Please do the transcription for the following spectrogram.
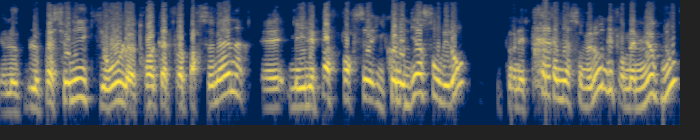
il y a le, le passionné qui roule trois quatre fois par semaine, et, mais il est pas forcé, il connaît bien son vélo, il connaît très très bien son vélo, des fois même mieux que nous.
